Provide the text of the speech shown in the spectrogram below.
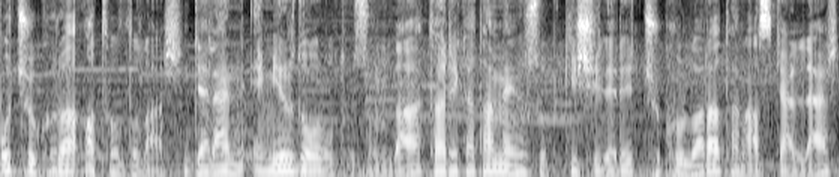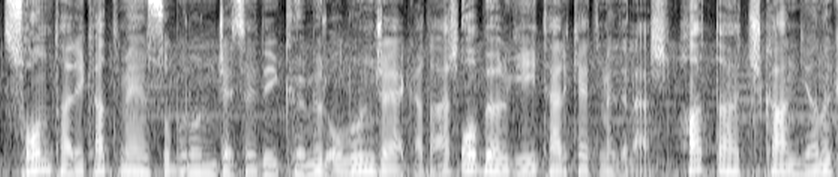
bu çukura atıldılar. Gelen emir doğrultusunda tarikata mensup kişileri çukurlara atan askerler son tarikat mensubunun cesedi kömür oluncaya kadar o bölgeyi terk etmediler. Hatta çıkan yanık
